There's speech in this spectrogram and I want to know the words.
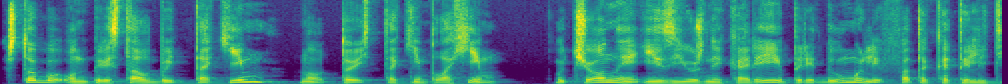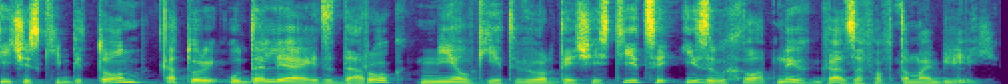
Чтобы он перестал быть таким, ну то есть таким плохим, Ученые из Южной Кореи придумали фотокаталитический бетон, который удаляет с дорог мелкие твердые частицы из выхлопных газов автомобилей.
